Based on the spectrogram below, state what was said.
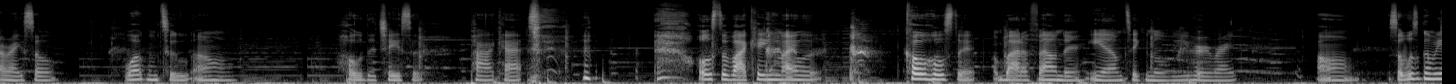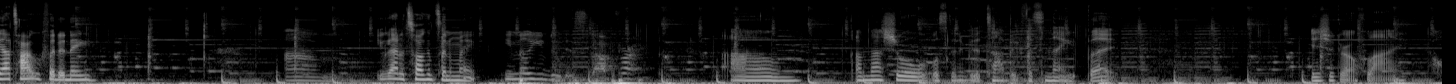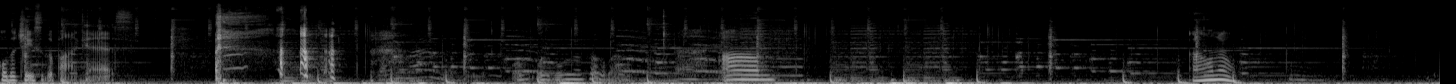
All right, so welcome to um Hold the Chaser podcast. Hosted by King Nilah, co-hosted by the founder. Yeah, I'm taking over. You heard right. Um, so what's gonna be our topic for today? Um, You gotta talk into the mic. You know you do this. Stop front. um, I'm not sure what's gonna be the topic for tonight, but it's your girl Fly. Hold the chase of the podcast. what, what, what we gonna talk about? Um, I don't know.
